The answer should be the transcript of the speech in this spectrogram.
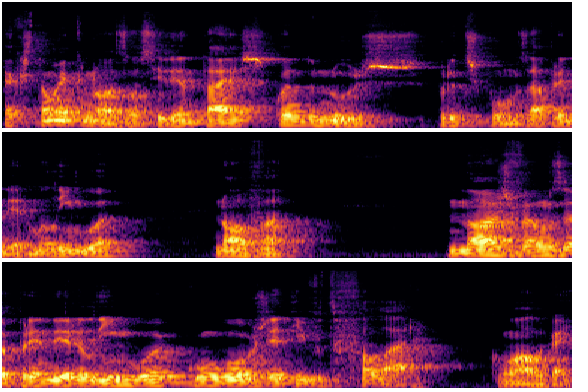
a questão é que nós, ocidentais, quando nos predispomos a aprender uma língua nova, nós vamos aprender a língua com o objetivo de falar com alguém.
